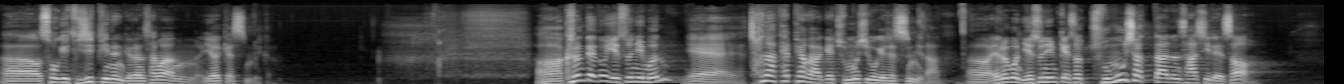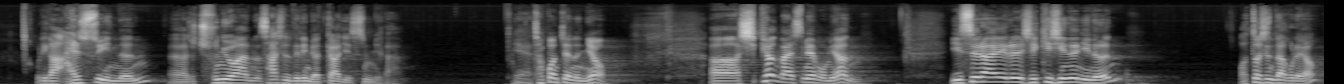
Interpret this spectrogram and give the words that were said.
어, 속이 뒤집히는 그런 상황이었겠습니까? 어, 그런데도 예수님은 예, 천하태평하게 주무시고 계셨습니다. 어, 여러분 예수님께서 주무셨다는 사실에서 우리가 알 수 있는 아주 중요한 사실들이 몇 가지 있습니다. 예, 첫 번째는요. 어, 시편 말씀에 보면 이스라엘을 지키시는 이는 어떠신다고 그래요?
